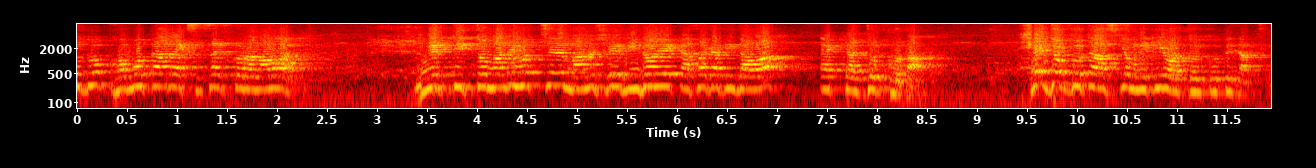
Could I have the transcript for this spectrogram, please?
শুধু ক্ষমতার এক্সারসাইজ করা নয়, নেতৃত্ব মানে হচ্ছে মানুষের হৃদয়ে কাছাকাছি যাওয়া একটা যোগ্যতা। সেই যোগ্যতা আজকে অনেকেই অর্জন করতে যাচ্ছে।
